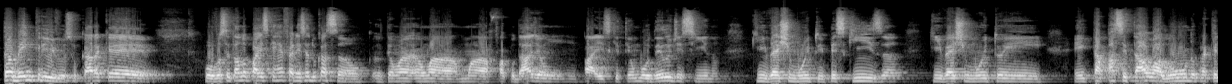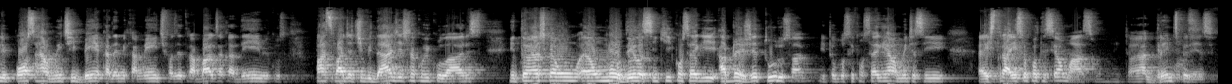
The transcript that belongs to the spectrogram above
também incrível. Se o cara quer Pô, você está no país que é referência em educação. Então é uma, uma faculdade, é um, um, país que tem um modelo de ensino que investe muito em pesquisa, que investe muito em, em capacitar o aluno para que ele possa realmente ir bem academicamente, fazer trabalhos acadêmicos, participar de atividades extracurriculares. Então eu acho que é um, é um modelo assim que consegue abranger tudo, sabe? Então você consegue realmente assim é, extrair seu potencial máximo. Então é uma grande experiência.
